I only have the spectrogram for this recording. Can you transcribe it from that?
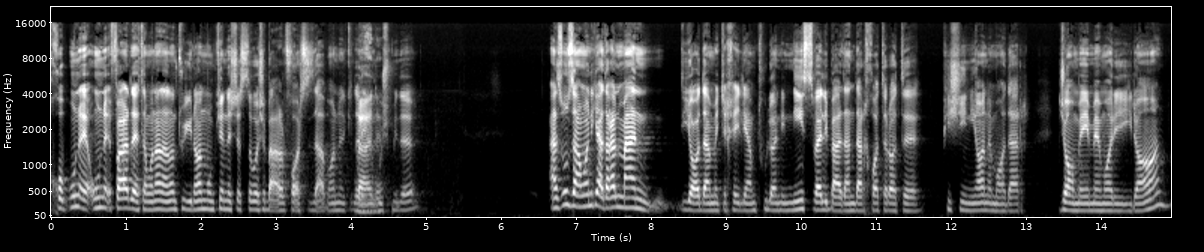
خب اون اون فرد احتمالا الان تو ایران ممکن نشسته باشه برای فارسی زبانه که داره بله. گوش میده. از اون زمانی که حداقل من یادمه که خیلی هم طولانی نیست ولی بعدا در خاطرات پیشینیان ما در جامعه معماری ایران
